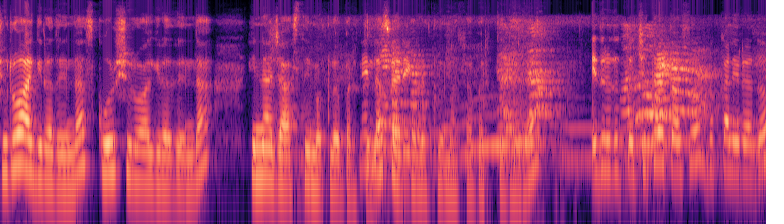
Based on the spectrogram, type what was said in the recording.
ಶುರು ಆಗಿರೋದ್ರಿಂದ ಸ್ಕೂಲ್ ಶುರು ಆಗಿರೋದ್ರಿಂದ ಇನ್ನೂ ಜಾಸ್ತಿ ಮಕ್ಕಳು ಬರ್ತಿಲ್ಲ, ಸ್ವಲ್ಪ ಮಕ್ಕಳು ಮಾತ್ರ ಬರ್ತಿದ್ದಾರೆ. ಇದ್ರದ್ದು ಚಿತ್ರ ತೋರಿಸು, ಬುಕ್ಕಲ್ಲಿರೋದು.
